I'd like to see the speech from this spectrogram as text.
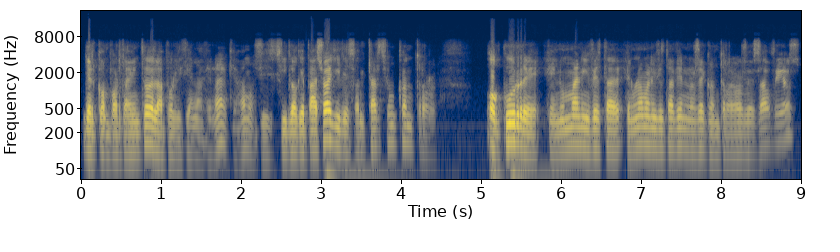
del comportamiento de la Policía Nacional, que vamos, si, si lo que pasó allí de saltarse un control ocurre en, un manifesta en una manifestación, no sé, contra los desahucios,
